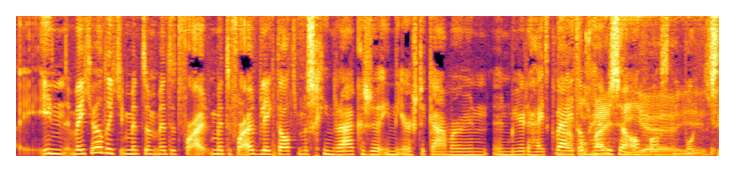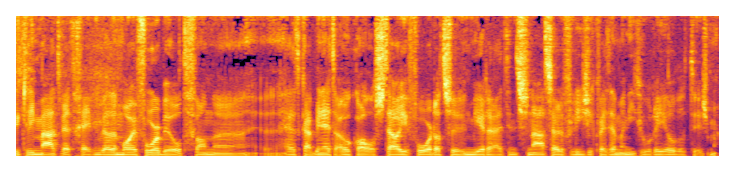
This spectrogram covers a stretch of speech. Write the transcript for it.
in, weet je wel, dat je met de, met het vooruit, met de vooruitblik dat misschien raken ze in de Eerste Kamer hun, hun meerderheid kwijt. Nou, dan hebben ze die, alvast die uh, bondjes. is de klimaatwetgeving wel een mooi voorbeeld van uh, het kabinet ook al. Stel je voor dat ze hun meerderheid in de Senaat zouden verliezen. Ik weet helemaal niet hoe reëel dat is. Maar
